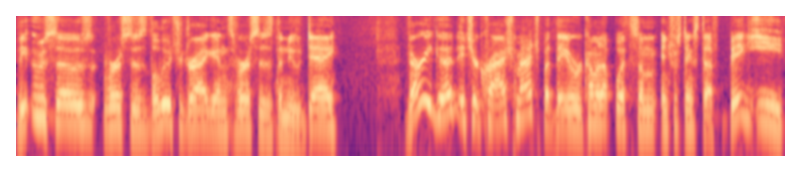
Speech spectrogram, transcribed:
The Usos versus the Lucha Dragons versus the New Day. Very good. It's your crash match, but they were coming up with some interesting stuff. Big E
